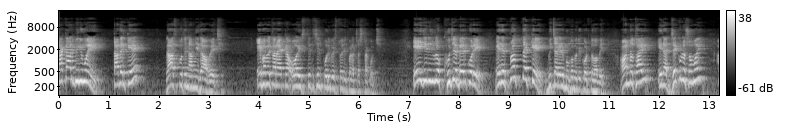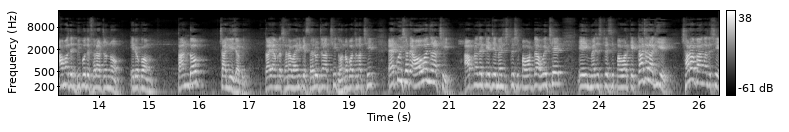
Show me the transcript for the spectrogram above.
টাকার বিনিময়ে তাদেরকে রাজপথে নামিয়ে দেওয়া হয়েছে। এভাবে তারা একটা অস্থিতিশীল পরিবেশ তৈরি করার চেষ্টা করছে। এই জিনিসগুলো খুঁজে বের করে এদের প্রত্যেককে বিচারের মুখোমুখি করতে হবে। অন্যথায় এরা যে কোনো সময় আমাদের বিপদে ফেলার জন্য এরকম তাণ্ডব চালিয়ে যাবে। তাই আমরা সেনাবাহিনীকে স্যালুট জানাচ্ছি, ধন্যবাদ জানাচ্ছি। একই সাথে আহ্বান জানাচ্ছি আপনাদেরকে যে ম্যাজিস্ট্রেসি পাওয়ার দেওয়া হয়েছে, এই ম্যাজিস্ট্রেসি পাওয়ারকে কাজে লাগিয়ে সারা বাংলাদেশে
